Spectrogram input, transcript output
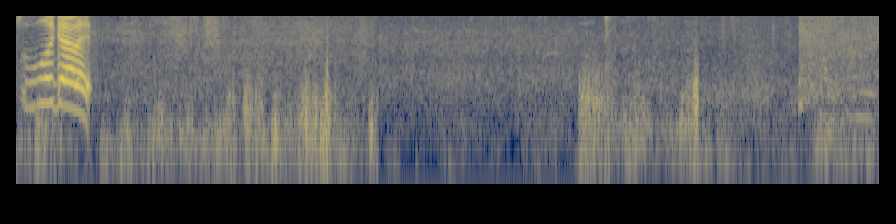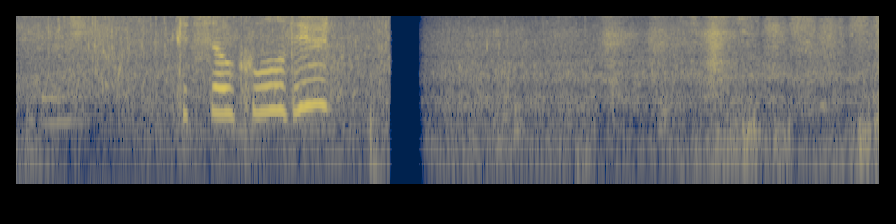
Just look at it. It's so cool, dude.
